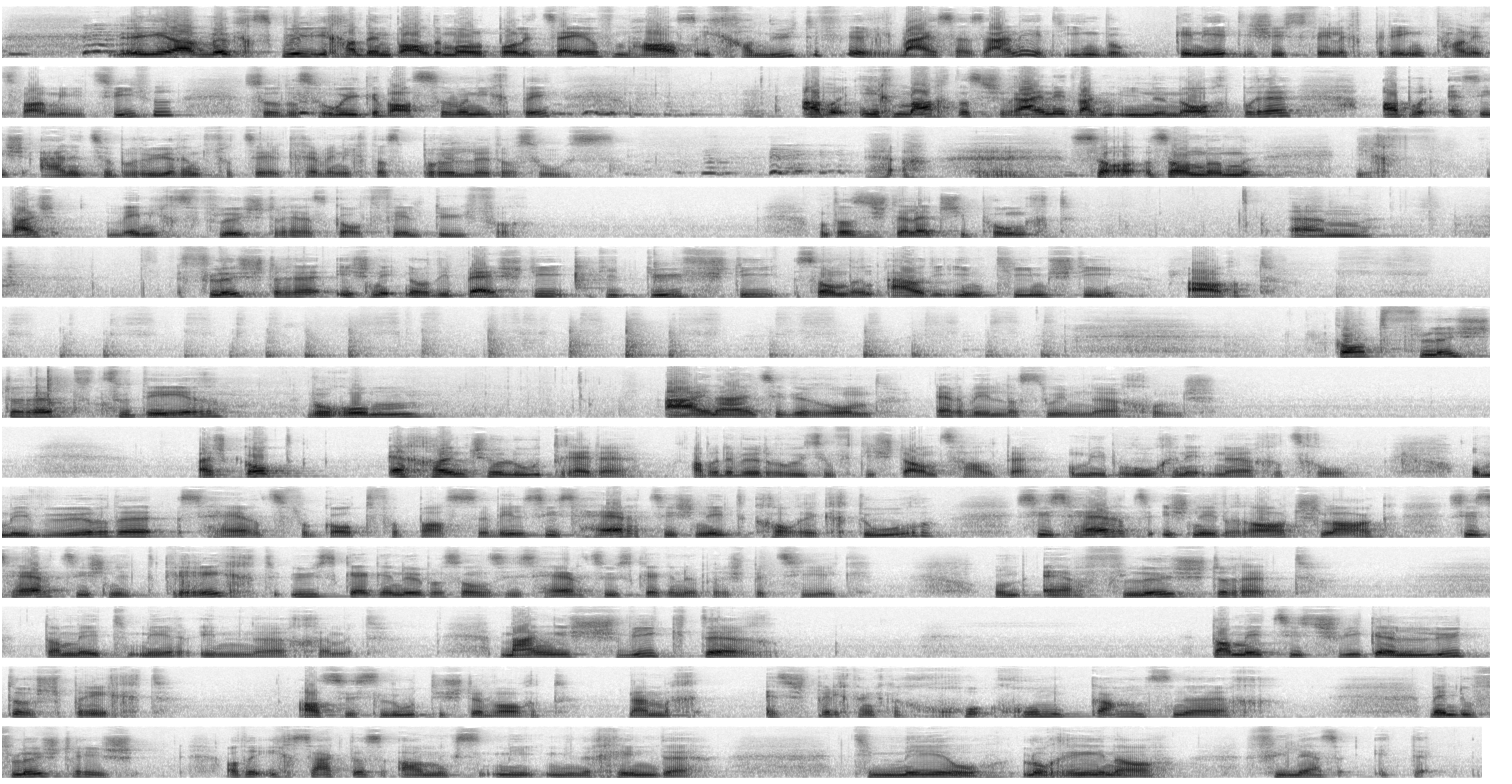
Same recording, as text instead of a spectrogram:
Ich habe wirklich das Gefühl, ich habe dann bald einmal die Polizei auf dem Hals. Ich kann nichts dafür. Ich weiß es auch nicht. Irgendwo genetisch ist es vielleicht bedingt. Habe ich zwar meine Zweifel, so das ruhige Wasser, wo ich bin. Aber ich mache das Schreien nicht wegen meinen Nachbarn, aber es ist auch nicht so berührend Zirke, wenn ich das brülle durchs Haus. Ja. So, sondern ich, weißt, wenn ich es flüstere, es geht viel tiefer. Und das ist der letzte Punkt. Ähm, Flüstern ist nicht nur die beste, die tiefste, sondern auch die intimste Art. Gott flüstert zu dir, warum? Ein einziger Grund. Er will, dass du ihm näher kommst. Weißt Gott, er könnte schon laut reden, aber dann würde er uns auf Distanz halten. Und wir brauchen nicht näher zu kommen. Und wir würden das Herz von Gott verpassen, weil sein Herz ist nicht Korrektur, sein Herz ist nicht Ratschlag, sein Herz ist nicht Gericht uns gegenüber, sondern sein Herz uns gegenüber ist Beziehung. Und er flüstert damit wir ihm näher kommen. Manchmal schweigt er, damit sein Schweigen lauter spricht als das lauteste Wort. Nämlich, es spricht eigentlich, komm ganz näher. Wenn du flüsterst, oder ich sage das an meinen Kindern, Timeo, Lorena, Phileas,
